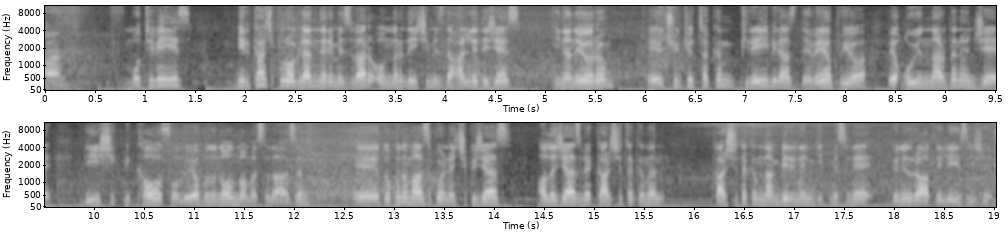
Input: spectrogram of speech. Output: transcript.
Aynen. motiveyiz. Birkaç problemlerimiz var. Onları da içimizde halledeceğiz. İnanıyorum. E, çünkü takım pireyi biraz deve yapıyor ve oyunlardan önce değişik bir kaos oluyor. Bunun olmaması lazım. E, dokunulmazlık oyuna çıkacağız, alacağız ve karşı takımın karşı takımdan birinin gitmesini gönül rahatlığıyla izleyeceğiz.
